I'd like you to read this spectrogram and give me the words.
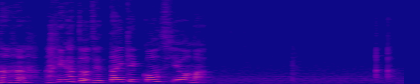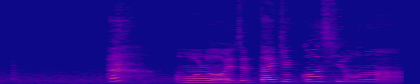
ありがとう。絶対結婚しような。おもろい。絶対結婚しような。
